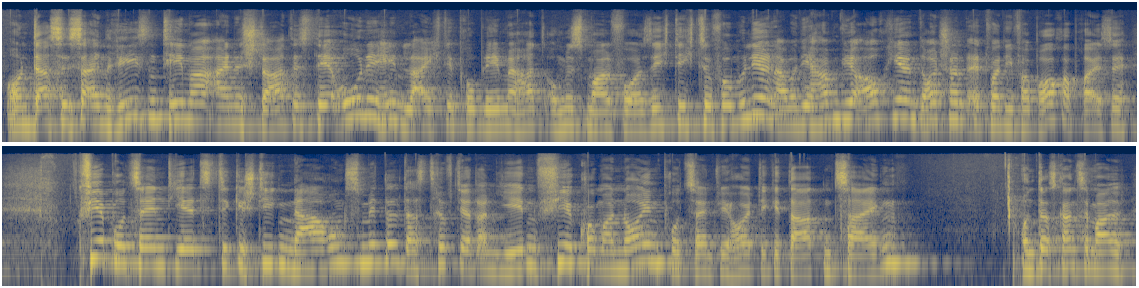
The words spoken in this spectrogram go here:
Und das ist ein Riesenthema eines Staates, der ohnehin leichte Probleme hat, um es mal vorsichtig zu formulieren. Aber die haben wir auch hier in Deutschland etwa die Verbraucherpreise 4% jetzt gestiegen Nahrungsmittel, das trifft ja dann jeden 4,9%, wie heutige Daten zeigen. Und das Ganze mal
